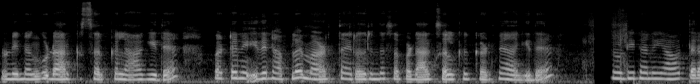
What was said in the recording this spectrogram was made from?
ನೋಡಿ ನನಗೂ ಡಾರ್ಕ್ ಸರ್ಕಲ್ ಆಗಿದೆ. ಬಟ್ ಇದನ್ನು ಅಪ್ಲೈ ಮಾಡ್ತಾ ಇರೋದ್ರಿಂದ ಸ್ವಲ್ಪ ಡಾರ್ಕ್ ಸರ್ಕಲ್ ಕಡಿಮೆ ಆಗಿದೆ. ನೋಡಿ, ನಾನು ಯಾವ ಥರ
